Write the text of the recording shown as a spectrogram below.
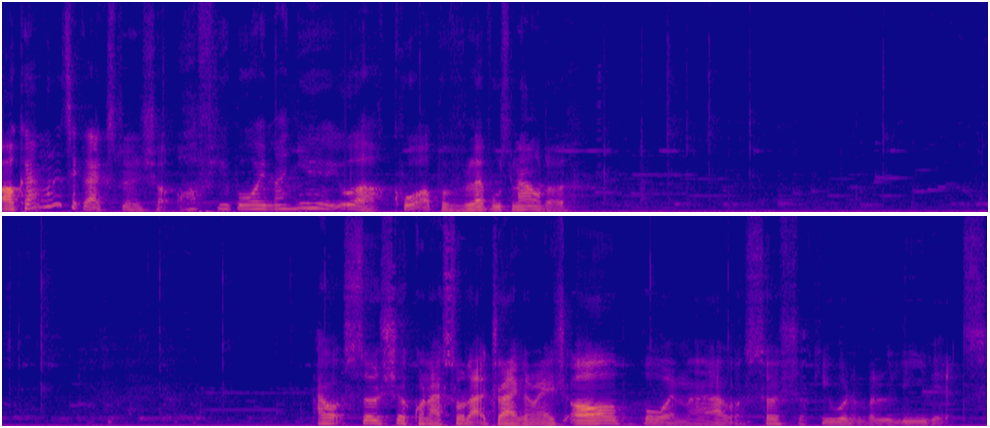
Okay, I'm gonna take that experience shot off you, boy, man. You, you are caught up with levels now, though. I got so shook when I saw that Dragon Rage. Oh boy, man, I got so shook. You wouldn't believe it.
